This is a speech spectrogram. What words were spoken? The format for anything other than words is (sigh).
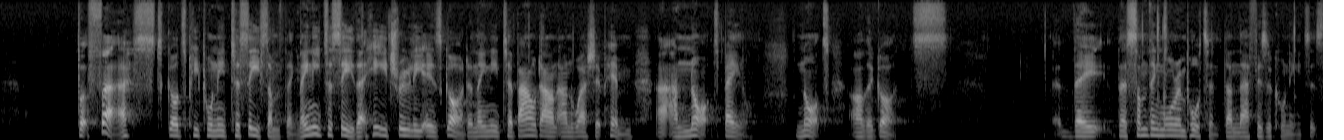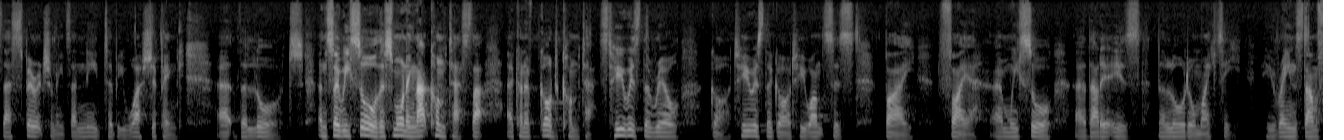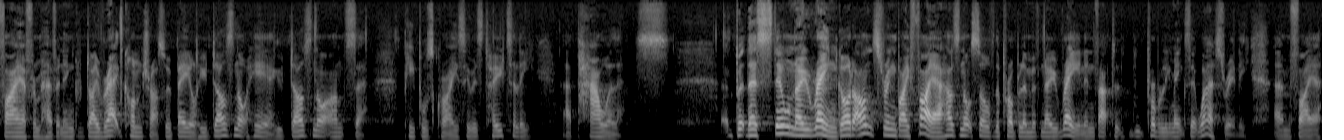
but first, God's people need to see something. They need to see that He truly is God, and they need to bow down and worship Him uh, and not Baal, not other gods. They, there's something more important than their physical needs, it's their spiritual needs, their need to be worshipping uh, the Lord. And so we saw this morning that contest, that uh, kind of God contest. Who is the real God? Who is the God who answers by fire? And we saw uh, that it is the Lord Almighty who rains down fire from heaven in direct contrast with Baal, who does not hear, who does not answer people's cries, who is totally uh, powerless. But there's still no rain. God answering by fire has not solved the problem of no rain. In fact, it probably makes it worse, really, um, fire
